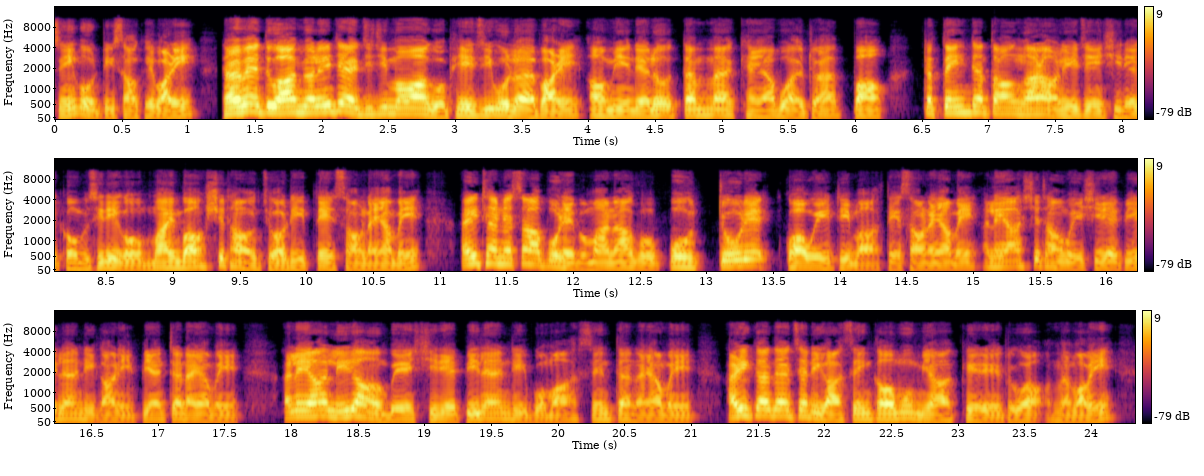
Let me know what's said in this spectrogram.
ဇင်းကိုတိစောက်ခဲ့ပါတယ်။ဒါပေမဲ့သူဟာမျော်လင့်ချက်ကြီးကြီးမားမားကိုဖြည့်ဆည်းဖို့လိုအပ်ပါတယ်။အောင်မြင်တယ်လို့သတ်မှတ်ခံရဖို့အတွက်ပေါင်3,2500လေးချိန်ရှိတဲ့ကုန်ပစ္စည်းတွေကိုမိုင်ပေါင်း8,000ကျော်ထိတည်ဆောင်နိုင်ရမယ်။အဲ့ဒီထက်နဲ့စပို့တဲ့ပမာဏကိုပိုတိုးတဲ့ကွာဝေးတွေမှာတည်ဆောင်နိုင်ရမယ်။အလျား8,000ပဲရှိတဲ့ပြေးလန်းတွေကနေပြန်တက်နိုင်ရမယ်။အလျား4,000ပဲရှိတဲ့ပြေးလန်းတွေပေါ်မှာဆင်းသက်နိုင်ရမယ်။အဲ့ဒီကန့်သက်ချက်တွေကစိန်ခေါ်မှုများခဲ့တယ်တော့အမှန်ပါပဲ။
